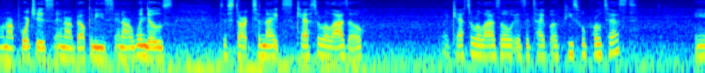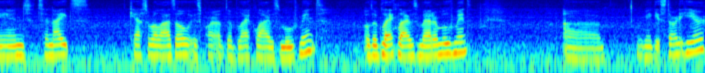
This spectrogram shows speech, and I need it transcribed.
on our porches and our balconies and our windows to start tonight's Cacerolazo. A Cacerolazo is a type of peaceful protest, and tonight's Cacerolazo is part of the Black Lives Movement, or the Black Lives Matter movement. Uh, we're to get started here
